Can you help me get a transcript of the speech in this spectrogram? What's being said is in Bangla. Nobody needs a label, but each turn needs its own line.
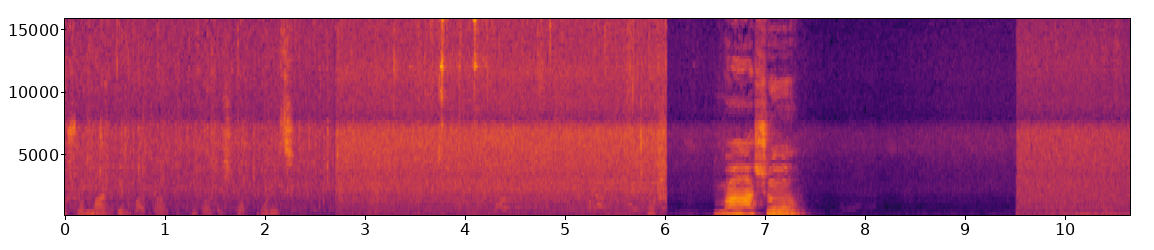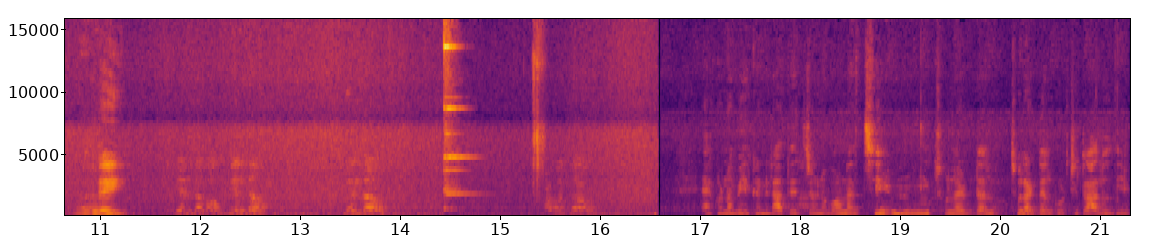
ওসব নারকেল পাতা পাতা সব পড়েছে। মা, আসো। এই। এখন আমি এখানে রাতের জন্য বানাচ্ছি ছোলার ডাল ছোলার ডাল করছি এটা আলু দিয়ে।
